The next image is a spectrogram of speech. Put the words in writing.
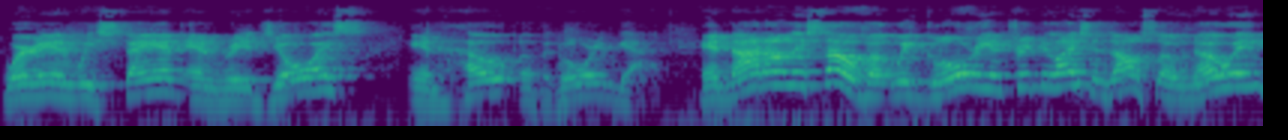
wherein we stand and rejoice in hope of the glory of God. And not only so, but we glory in tribulations also, knowing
